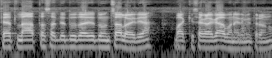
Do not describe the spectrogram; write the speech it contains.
त्यातला आता सध्या दुधाचे दोन चालू आहेत या. बाकी सगळ्या गाभण आहेत मित्रांनो.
